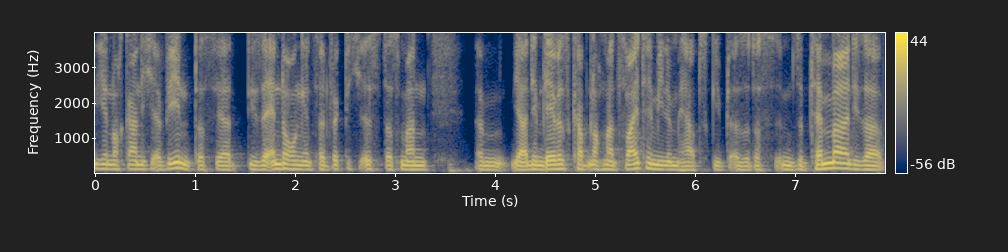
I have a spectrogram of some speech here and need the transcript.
hier noch gar nicht erwähnt, dass ja diese Änderung jetzt halt wirklich ist, dass man ähm, ja dem Davis Cup nochmal zwei Termine im Herbst gibt. Also dass im September dieser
